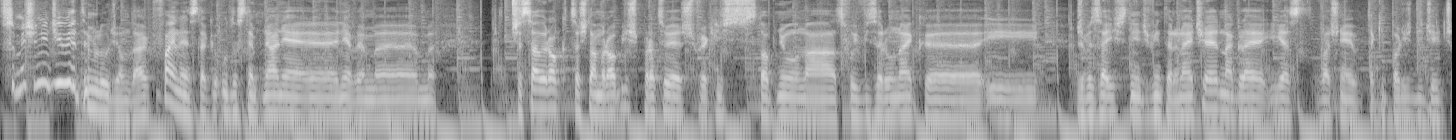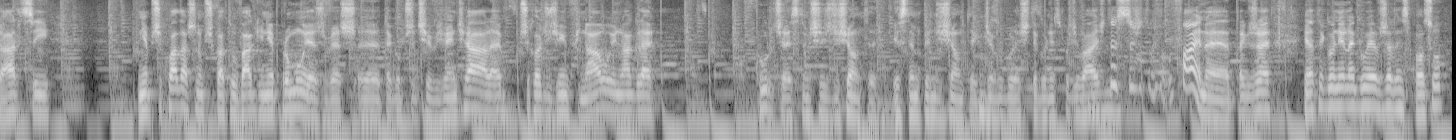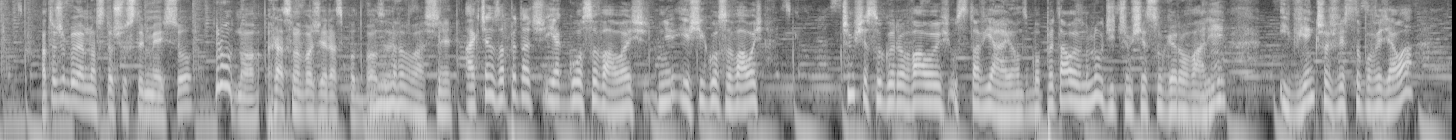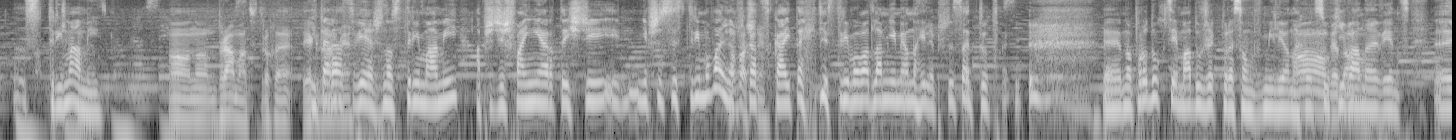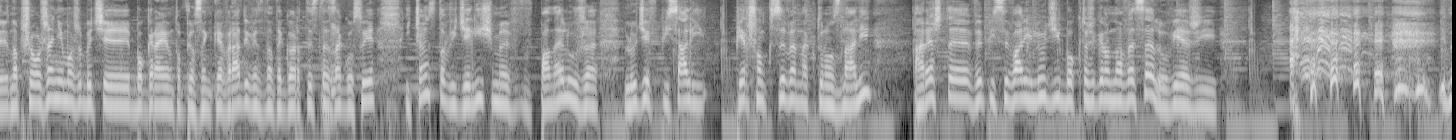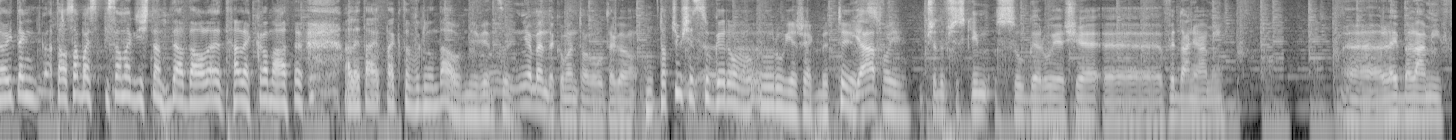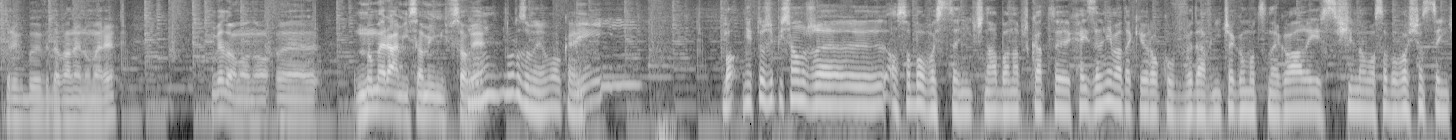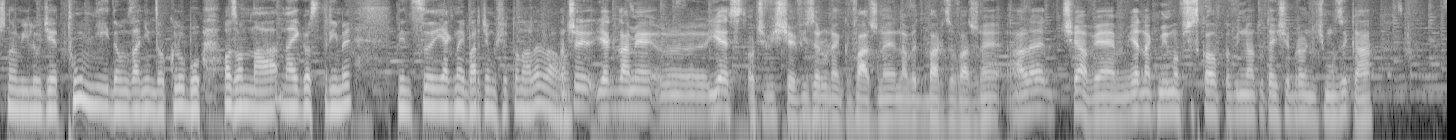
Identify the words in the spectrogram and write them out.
w sumie się nie dziwię tym ludziom, tak? Fajne jest takie udostępnianie, e, nie wiem, em, przez cały rok coś tam robisz, pracujesz w jakimś stopniu na swój wizerunek e, i żeby zaistnieć w internecie, nagle jest właśnie taki Polish DJ Charts i nie przykładasz na przykład uwagi, nie promujesz, wiesz, e, tego przedsięwzięcia, ale przychodzi dzień finału i nagle kurczę, jestem 60, jestem 50, gdzie w ogóle się tego nie spodziewałeś, to jest coś fajne, także ja tego nie neguję w żaden sposób. A to, że byłem na 106 miejscu, trudno, raz na wozie, raz pod wozem. No właśnie. A chciałem zapytać, jak głosowałeś? Nie, jeśli głosowałeś, czym się sugerowałeś ustawiając? Bo pytałem ludzi, czym się sugerowali Mhm. i większość, wiesz co powiedziała? Streamami. O, no dramat trochę, jak I teraz wiesz, no streamami, a przecież fajni artyści nie wszyscy streamowali. Na No przykład właśnie. Skytech nie streamował, dla mnie miał najlepszy set tutaj. E, No produkcje ma duże, które są w milionach No, odsłuchiwane, wiadomo. więc e, no przełożenie może być, e, bo grają to piosenkę w radiu, więc na tego artystę Mhm. zagłosuję. I często widzieliśmy w panelu, że ludzie wpisali pierwszą ksywę, na którą znali, a resztę wypisywali ludzi, bo ktoś grał na weselu, wiesz, i no i ten, ta osoba jest wpisana gdzieś tam na dole, daleko, no, ale, ale tak, tak to wyglądało mniej więcej. Nie będę komentował tego. To czym się sugerujesz jakby ty Ja swojej... przede wszystkim sugeruję się e, wydaniami, e, labelami, w których były wydawane numery. Wiadomo, no, e, numerami samymi w sobie. Mhm, No rozumiem, okej. I Bo niektórzy piszą, że y, osobowość sceniczna, bo na przykład y, Hazel nie ma takiego roku wydawniczego mocnego, ale jest silną osobowością sceniczną i ludzie tłumnie idą za nim do klubu, chodzą na, na jego streamy, więc y, jak najbardziej mu się to nalewało. Znaczy, jak dla mnie jest oczywiście wizerunek ważny, nawet bardzo ważny, ale czy ja wiem, jednak mimo wszystko powinna tutaj się bronić muzyka,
